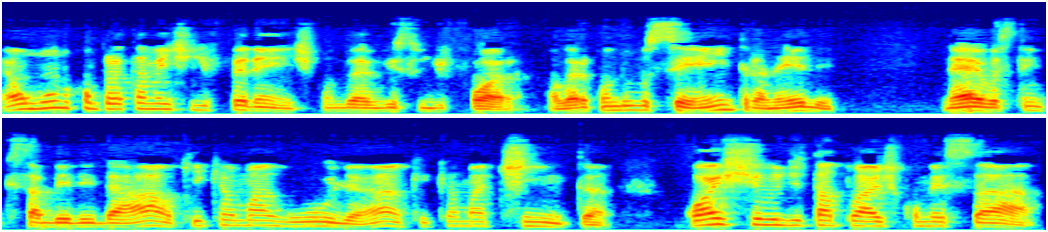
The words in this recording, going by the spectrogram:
é um mundo completamente diferente quando é visto de fora. Agora, quando você entra nele, né, você tem que saber lidar, ah, o que, que é uma agulha, ah, o que, que é uma tinta, qual estilo de tatuagem começar.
